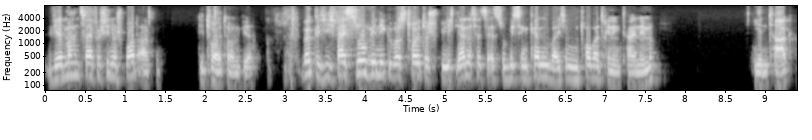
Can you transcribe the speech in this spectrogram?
wir machen zwei verschiedene Sportarten, die Teuter und wir. Wirklich, ich weiß so wenig über das Teuter-Spiel. Ich lerne das jetzt erst so ein bisschen kennen, weil ich im Torwarttraining teilnehme. Jeden Tag.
